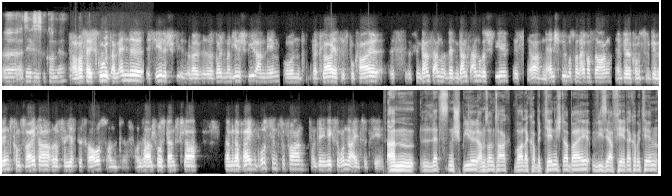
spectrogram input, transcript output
äh, als nächstes gekommen wäre? Ja, was heißt gut? Am Ende ist jedes Spiel, oder sollte man jedes Spiel annehmen. Und na klar, jetzt ist Pokal, ist, ist ein ganz anderes, wird ein ganz anderes Spiel, ist ja ein Endspiel, muss man einfach sagen. Entweder kommst du gewinnst, kommst weiter oder verlierst es raus. Und unser Anspruch ist ganz klar, da mit einer breiten Brust hinzufahren und in die nächste Runde einzuziehen. Am letzten Spiel am Sonntag war der Kapitän nicht dabei. Wie sehr fehlt der Kapitän?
